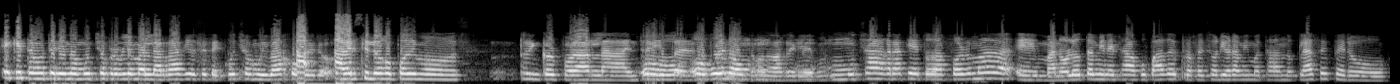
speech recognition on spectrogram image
es que estamos teniendo muchos problemas en la radio, se te escucha muy bajo, pero A ver si luego podemos reincorporar la entrevista. en o, o el bueno, momento cuando lo arreglemos. m- muchas gracias de todas formas. Eh, Manolo también está ocupado, es profesor y ahora mismo está dando clases, pero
